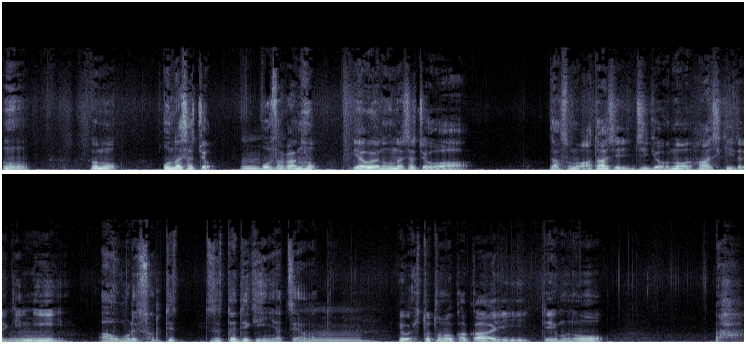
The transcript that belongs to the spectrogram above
うん。その女社長、うん。大阪の八百屋の女社長はだその新しい事業の話聞いた時に、あ俺それで絶対できひんやつやわって、うん。要は人との関わりっていうものをあ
